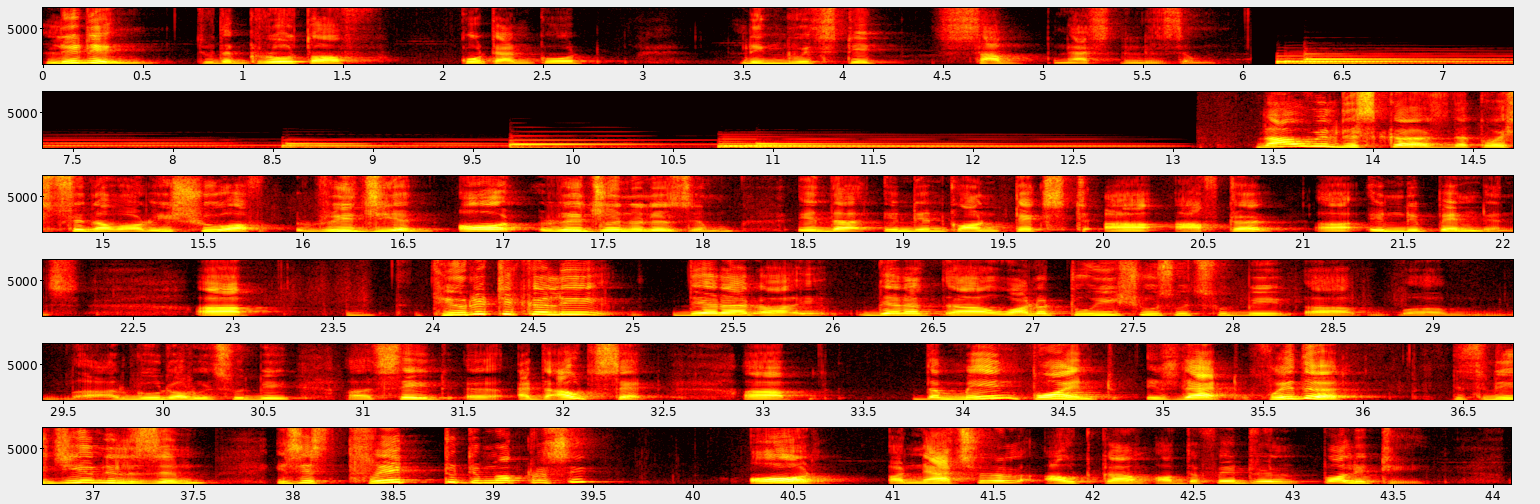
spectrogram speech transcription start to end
leading to the growth of quote unquote linguistic subnationalism. Now we'll discuss the question of our issue of region or regionalism in the Indian context uh, after uh, independence. Uh, theoretically, there are there are one or two issues which should be um, argued or which should be said at the outset. the main point is that whether this regionalism is a threat to democracy or a natural outcome of the federal polity.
